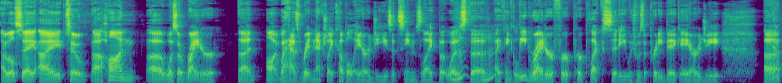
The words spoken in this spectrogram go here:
I will say I so uh, Hon uh, was a writer uh, has written actually a couple ARGs, it seems like, but was mm-hmm, the, mm-hmm. I think, lead writer for Perplex City, which was a pretty big ARG. Uh, yeah.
